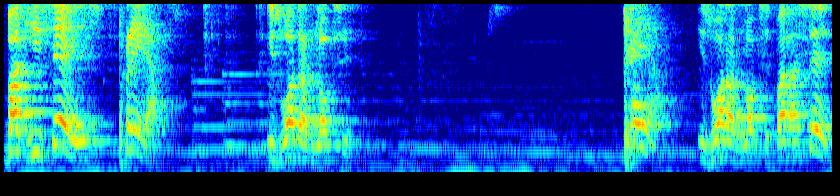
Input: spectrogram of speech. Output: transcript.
But he says prayer is what unlocks it. Prayer is what unlocks it. But I said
